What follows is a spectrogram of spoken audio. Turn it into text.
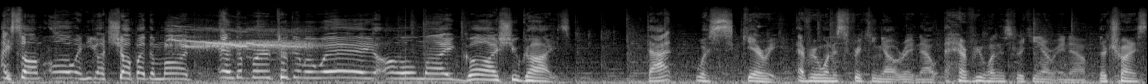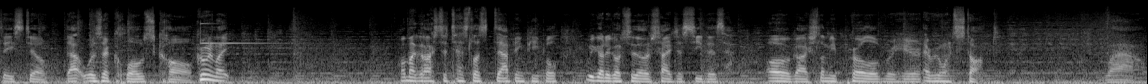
I saw him. Oh, and he got shot by the mod. And the bird took him away. Oh my gosh, you guys. That was scary. Everyone is freaking out right now. Everyone is freaking out right now. They're trying to stay still. That was a close call. Green light. Oh my gosh, the Tesla's dapping people. We gotta go to the other side to see this. Oh gosh, let me pearl over here. Everyone stopped. Wow.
